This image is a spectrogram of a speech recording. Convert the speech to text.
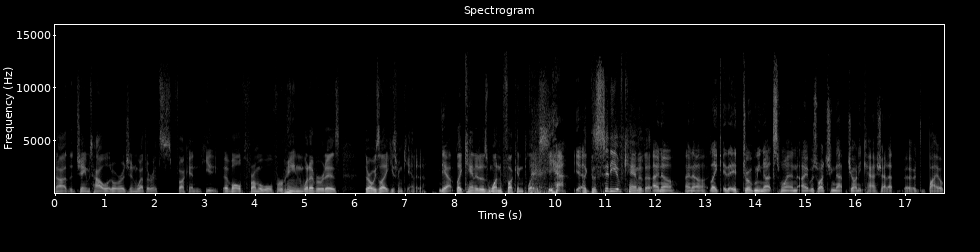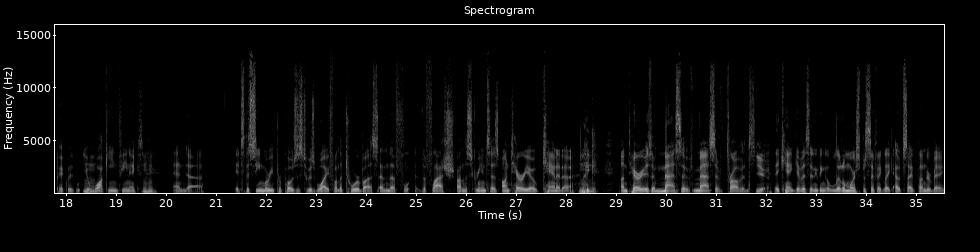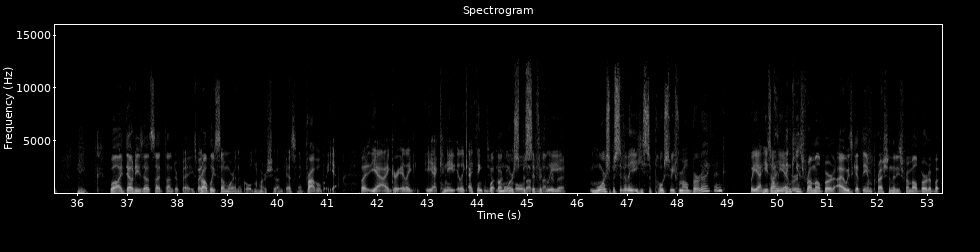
uh, the James Howlett origin, whether it's fucking he evolved from a Wolverine, whatever it is, they're always like he's from Canada. Yeah. Like Canada's one fucking place. Yeah. Yeah. Like the city of Canada. I know, I know. Like it, it drove me nuts when I was watching that Johnny Cash at uh, biopic with Mm-hmm. Joaquin Phoenix, and uh, it's the scene where he proposes to his wife on the tour bus, and the fl- the flash on the screen says Ontario, Canada. Mm-hmm. Like Ontario is a massive, massive province. Yeah. they can't give us anything a little more specific, like outside Thunder Bay. well, I doubt he's outside Thunder Bay. He's probably somewhere in the Golden Horseshoe, I'm guessing. Probably, yeah. But yeah, I agree. Like, yeah, Canadian. Like, I think what more cold up in Thunder specifically, more specifically, he's supposed to be from Alberta. I think. But yeah, he's only. I think ever. he's from Alberta. I always get the impression that he's from Alberta, but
